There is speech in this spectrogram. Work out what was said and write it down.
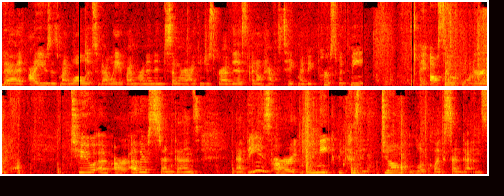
that I use as my wallet so that way if I'm running into somewhere I can just grab this. I don't have to take my big purse with me. I also ordered two of our other stun guns. Now these are unique because they don't look like stun guns.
